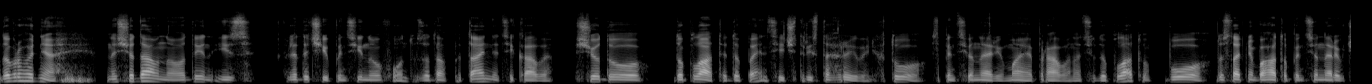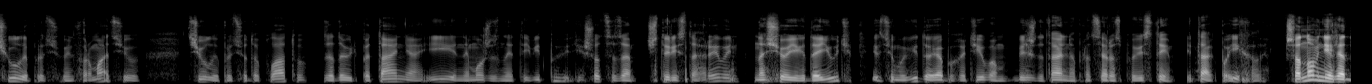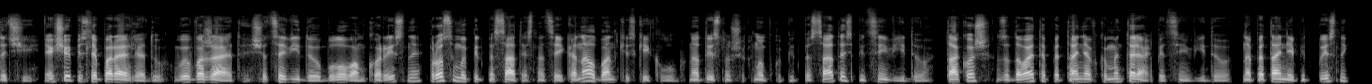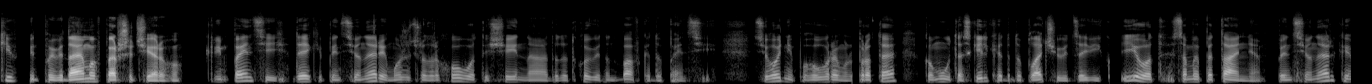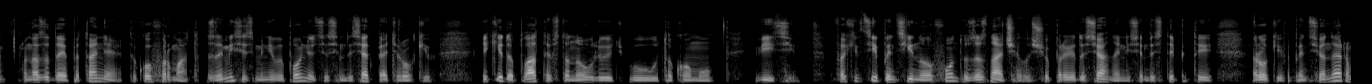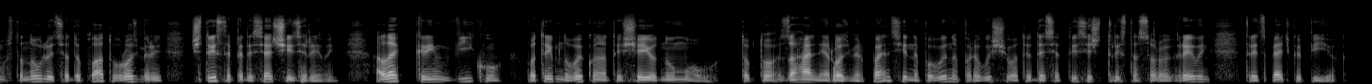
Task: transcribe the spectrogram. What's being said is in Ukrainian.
Доброго дня. Нещодавно один із глядачів пенсійного фонду задав питання цікаве щодо доплати до пенсії 400 гривень. Хто з пенсіонерів має право на цю доплату? Бо достатньо багато пенсіонерів чули про цю інформацію, чули про цю доплату, задають питання і не можуть знайти відповіді. Що це за 400 гривень, на що їх дають? І в цьому відео я би хотів вам більш детально про це розповісти. І так, поїхали. Шановні глядачі, якщо після перегляду ви вважаєте, що це відео було вам корисне, просимо підписатись на цей канал Банківський клуб, натиснувши кнопку підписатись під цим відео. Також задавайте питання в коментарях під цим відео. На питання підписників відповідаємо в першу чергу. Крім пенсій, деякі пенсіонери можуть розраховувати ще й на додаткові надбавки до пенсії. Сьогодні поговоримо про те, кому та скільки доплачують за вік. І от саме питання пенсіонерки, вона задає питання такого формату. За місяць мені виповнюється 75 років. Які доплати встановлюють у такому віці? Фахівці пенсійного фонду зазначили, що при досягненні 75 років пенсіонерам встановлюється доплата у розмірі 456 гривень. Але крім віку, потрібно виконати ще й одну умову. Тобто загальний розмір пенсії не повинен перевищувати 10 340 гривень 35 копійок.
